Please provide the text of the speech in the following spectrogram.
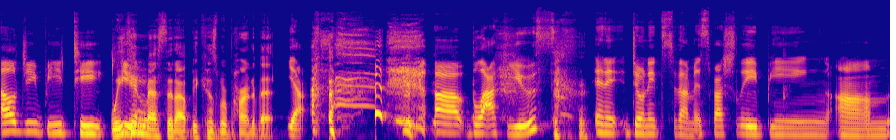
lgbtq we can mess it up because we're part of it. yeah uh, black youth and it donates to them especially being um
